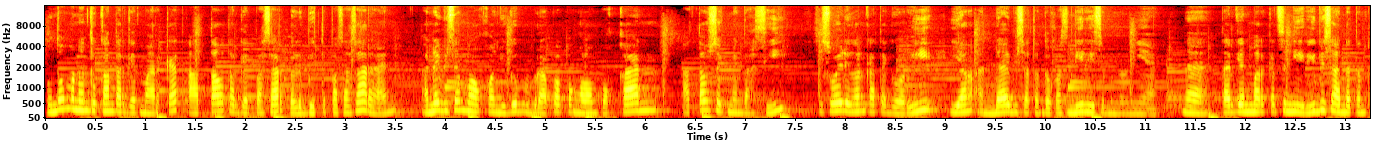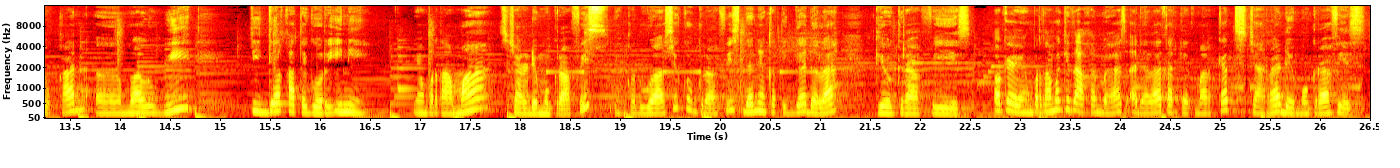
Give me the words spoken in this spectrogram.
Untuk menentukan target market atau target pasar ke lebih tepat sasaran, Anda bisa melakukan juga beberapa pengelompokan atau segmentasi sesuai dengan kategori yang Anda bisa tentukan sendiri sebenarnya. Nah, target market sendiri bisa Anda tentukan e, melalui tiga kategori ini, yang pertama secara demografis, yang kedua psikografis, dan yang ketiga adalah geografis. Oke, yang pertama kita akan bahas adalah target market secara demografis,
